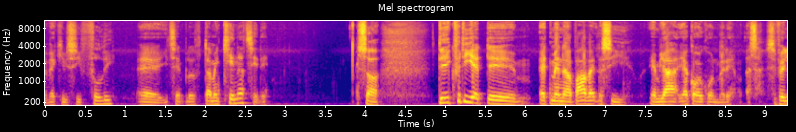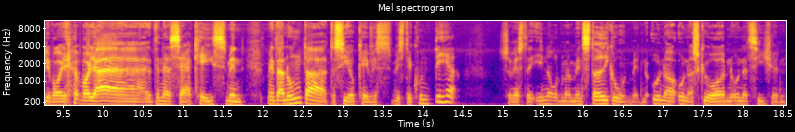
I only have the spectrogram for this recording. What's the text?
hvad kan vi sige, fully øh, i templet, der man kender til det. Så det er ikke fordi, at, øh, at man har bare valgt at sige, Jamen, jeg, jeg går i rundt med det. Altså, selvfølgelig, hvor jeg, hvor jeg er den her særcase, men, men der er nogen, der, der siger, okay, hvis, hvis det er kun det her, så vil jeg stadig indordne mig, men stadig gå med den under, under skjorten, under t-shirten.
